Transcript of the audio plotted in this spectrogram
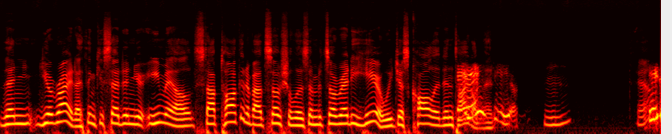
then you're right. I think you said in your email, stop talking about socialism. It's already here. We just call it entitlement. It is here. Mm-hmm. Yeah. It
